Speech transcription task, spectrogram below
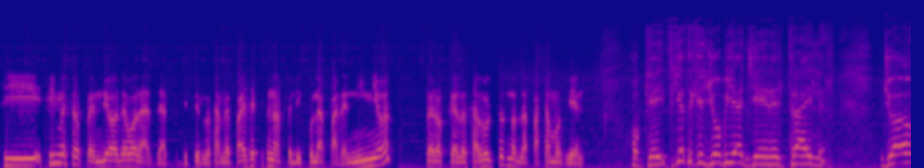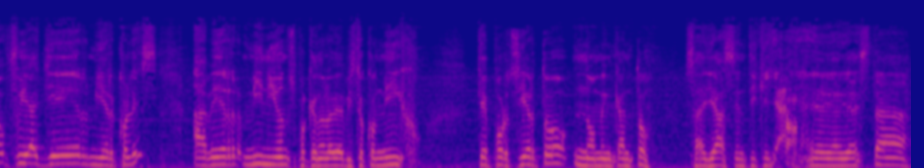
Sí, sí me sorprendió, debo de de admitirlo. O sea, me parece que es una película para niños, pero que los adultos nos la pasamos bien. Ok, fíjate que yo vi ayer el tráiler. Yo fui ayer miércoles a ver Minions porque no lo había visto con mi hijo. Que por cierto, no me encantó. O sea, ya sentí que ya, ya, ya- ya está.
